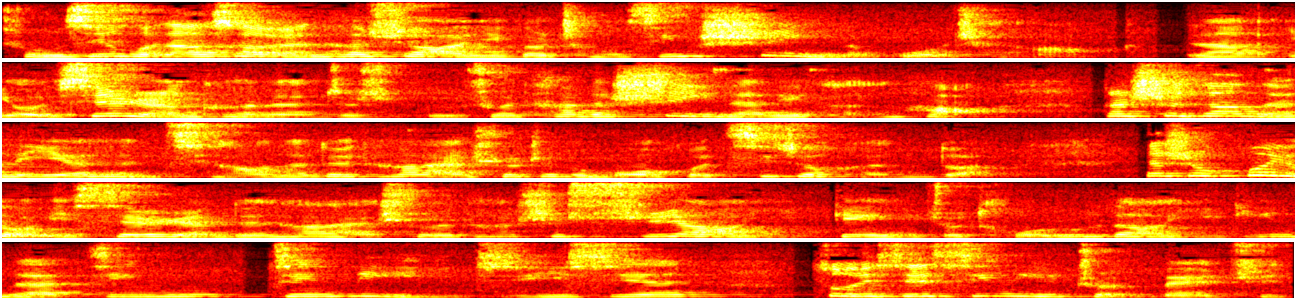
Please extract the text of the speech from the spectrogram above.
重新回到校园，他需要一个重新适应的过程啊。那有些人可能就是，比如说他的适应能力很好，那社交能力也很强，那对他来说这个磨合期就很短。但是会有一些人对他来说，他是需要一定就投入到一定的精精力以及一些做一些心理准备去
